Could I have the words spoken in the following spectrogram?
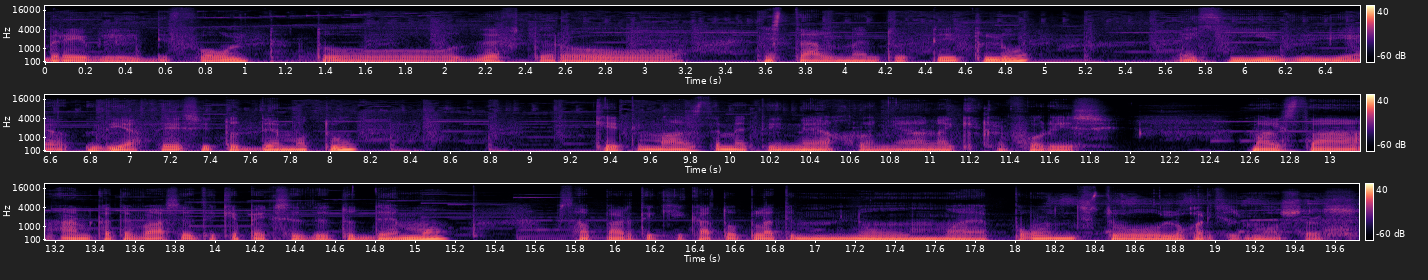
Bravely Default, το δεύτερο installment του τίτλου έχει ήδη διαθέσει το demo του και ετοιμάζεται με τη νέα χρονιά να κυκλοφορήσει. Μάλιστα αν κατεβάσετε και παίξετε το demo θα πάρετε και 100 platinum points στο λογαριασμό σας.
